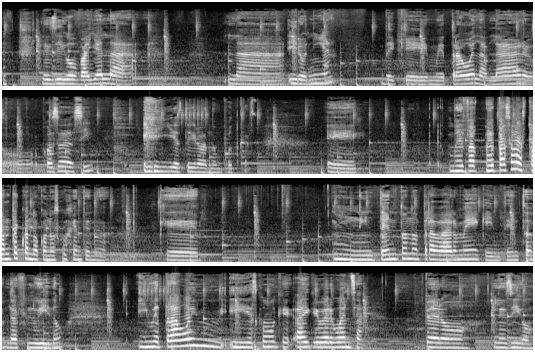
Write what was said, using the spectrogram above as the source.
les digo, vaya la, la ironía de que me trabo al hablar o cosas así y estoy grabando un podcast. Eh, me, me, pasa bastante cuando conozco gente nueva, que intento no trabarme, que intento hablar fluido y me trabo y, es como que, ay, qué vergüenza. Pero les digo,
